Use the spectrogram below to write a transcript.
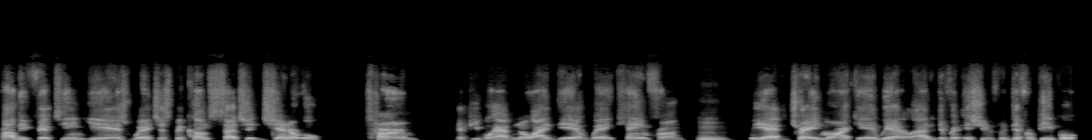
probably 15 years where it just becomes such a general term that people have no idea where it came from. Mm. We had to trademark it. We had a lot of different issues with different people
